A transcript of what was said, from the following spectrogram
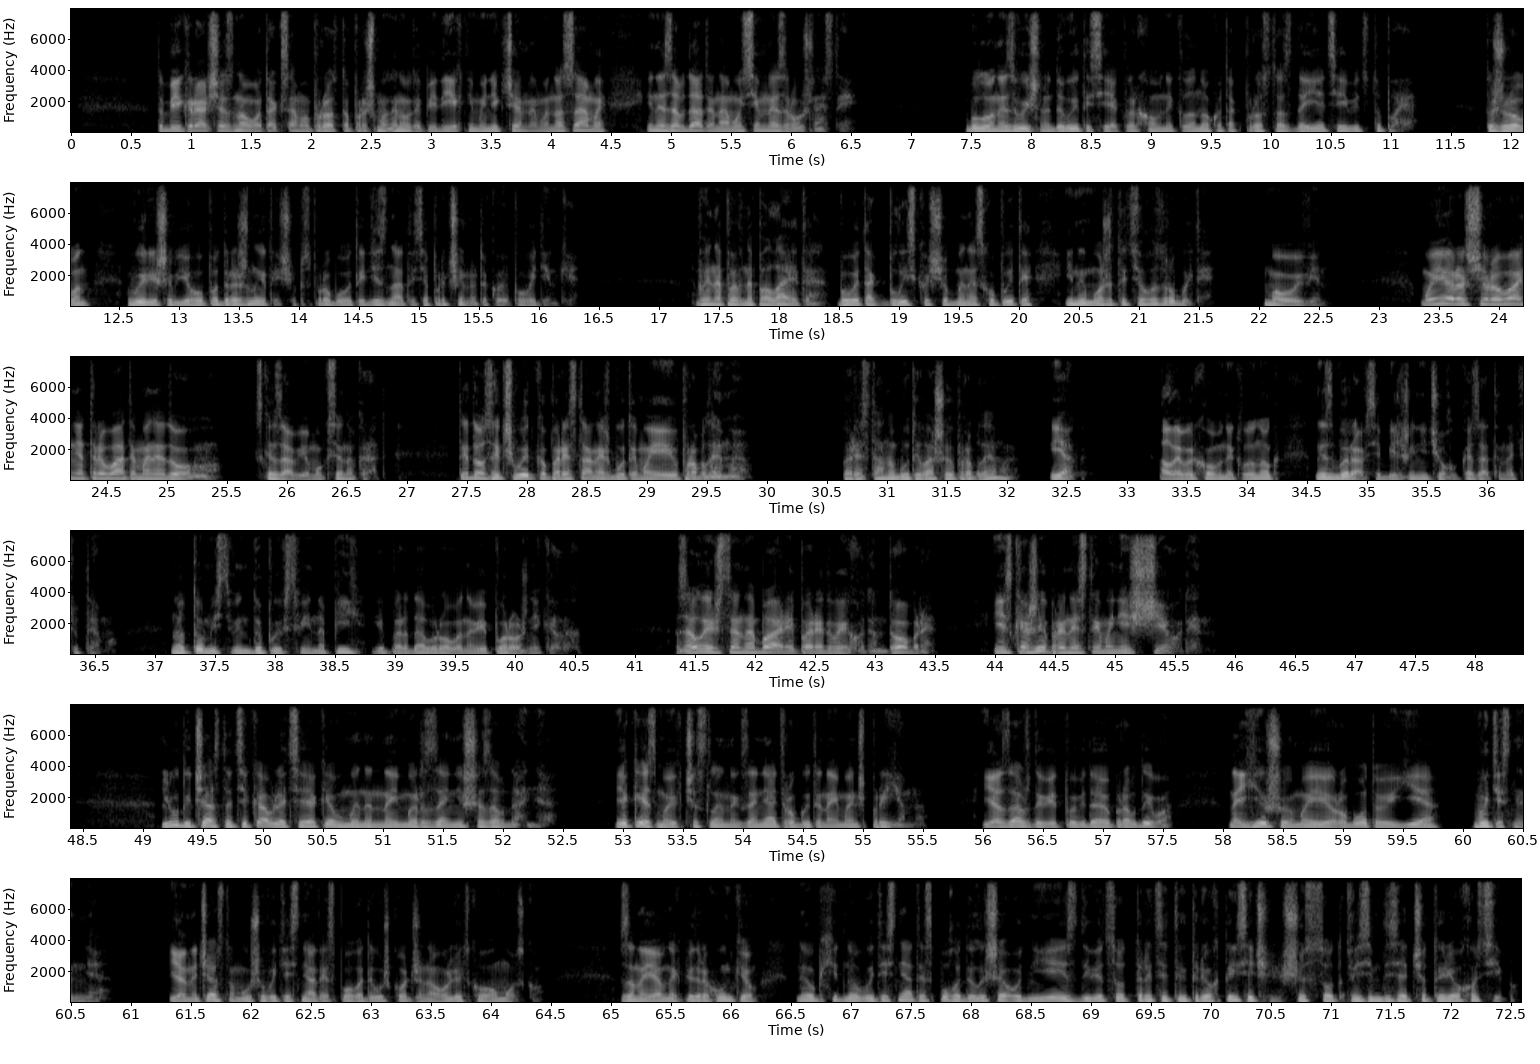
Тобі краще знову так само просто прошмигнути під їхніми нікчемними носами і не завдати нам усім незручностей. Було незвично дивитися, як верховний клинок отак просто здається і відступає. Тож Рован вирішив його подражнити, щоб спробувати дізнатися причину такої поведінки. Ви, напевне, палаєте, бо ви так близько, щоб мене схопити, і не можете цього зробити, мовив він. Моє розчарування триватиме недовго, сказав йому ксенократ. Ти досить швидко перестанеш бути моєю проблемою. Перестану бути вашою проблемою? Як? Але верховний клинок не збирався більше нічого казати на цю тему. Натомість він допив свій напій і передав Рованові порожній келих. Залиш це на барі перед виходом, добре? І скажи принести мені ще один. Люди часто цікавляться, яке в мене наймерзенніше завдання, яке з моїх численних занять робити найменш приємно. Я завжди відповідаю правдиво. Найгіршою моєю роботою є витіснення. Я не часто мушу витісняти спогади ушкодженого людського мозку. За наявних підрахунків, необхідно витісняти спогади лише однієї з 933 тисяч 684 осіб.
